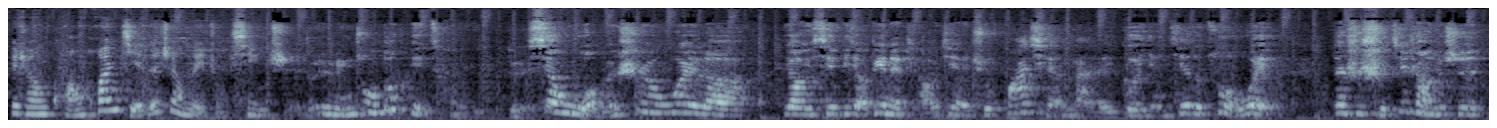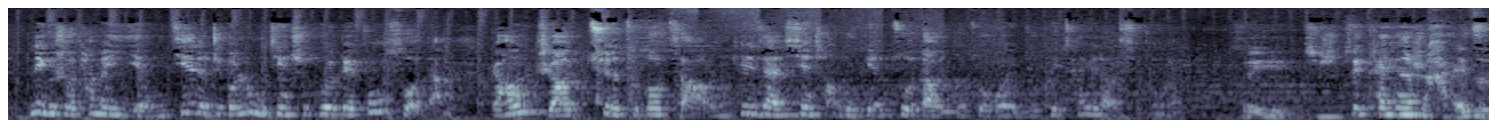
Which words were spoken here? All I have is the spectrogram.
非常狂欢节的这样的一种性质。对民众都可以参与。对像我们是为了要一些比较便利的条件，去花钱买了一个沿街的座位，但是实际上就是那个时候他们沿街的这个路径是会被封锁的。然后你只要去的足够早，你可以在现场路边坐到一个座位，你就可以参与到其中了。所以其实最开心的是孩子，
